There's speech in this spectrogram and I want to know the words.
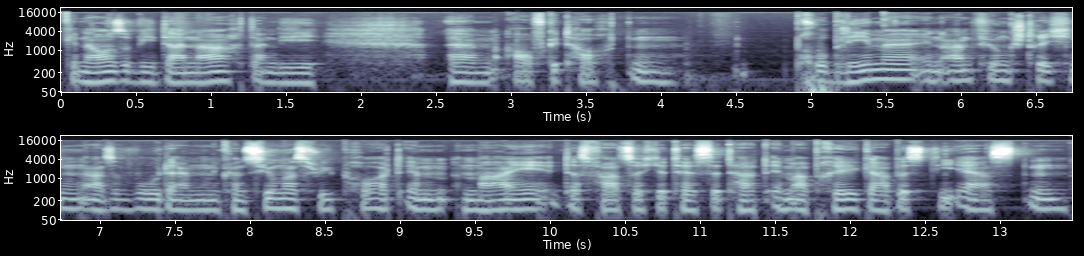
Genauso wie danach dann die ähm, aufgetauchten Probleme in Anführungsstrichen, also wo dann Consumers Report im Mai das Fahrzeug getestet hat. Im April gab es die ersten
